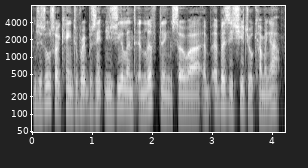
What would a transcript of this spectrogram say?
And she's also keen to represent New Zealand in lifting, so uh, a, a busy schedule coming up.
